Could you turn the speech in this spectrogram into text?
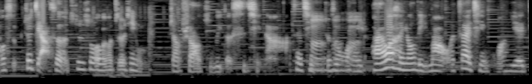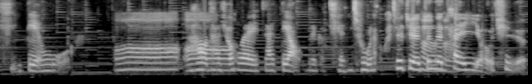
有什么？就假设就是说，我最近有比较需要注意的事情啊，再请就是王爷，我还会很有礼貌，我再请王爷提点我。哦，然后他就会再掉那个钱出来，我就觉得真的太有趣了。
